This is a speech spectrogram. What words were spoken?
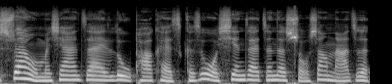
虽然我们现在在录 Podcast，可是我现在真的手上拿着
